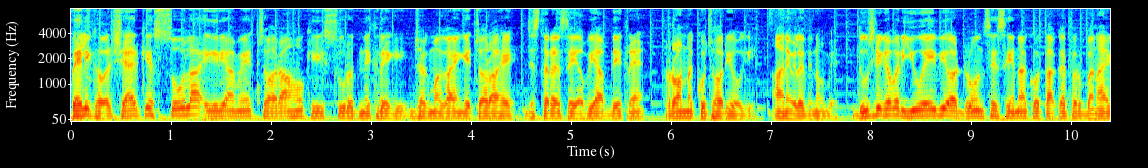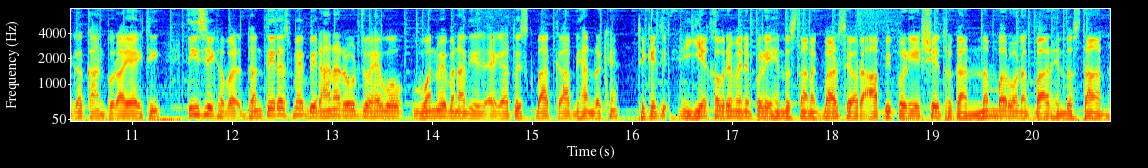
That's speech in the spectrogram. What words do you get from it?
पहली खबर, शहर के 16 एरिया में चौराहों की सूरत निखरेगी, जगमगाएँगे चौराहे, जिस तरह से अभी आप देख रहे हैं, रौनक कुछ और ही होगी आने वाले दिनों में। दूसरी खबर यूएवी और ड्रोन से सेना को ताकतवर बनाएगा कानपुर आई थी तीसरी खबर, धनतेरस में बिरहाना रोड जो है, वो वन वे बना दिया जाएगा तो इस बात का आप ध्यान रखें। ठीक है जी? ये खबरें मैंने पढ़ी हिंदुस्तान अखबार से और आप भी पढ़िए क्षेत्र का नंबर वन अखबार हिंदुस्तान।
